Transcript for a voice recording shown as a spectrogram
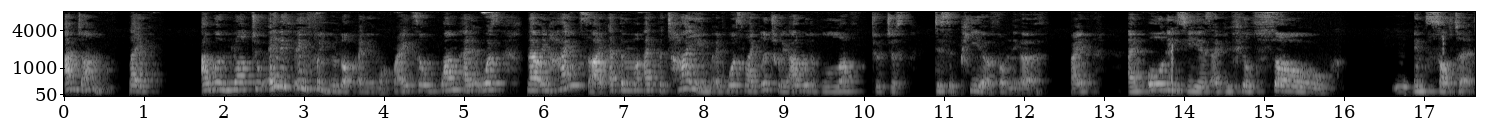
I'm done. Like, I will not do anything for you lot anymore, right? So one, and it was now in hindsight, at the at the time, it was like literally, I would have loved to just disappear from the earth, right? and all these years, and you feel so insulted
